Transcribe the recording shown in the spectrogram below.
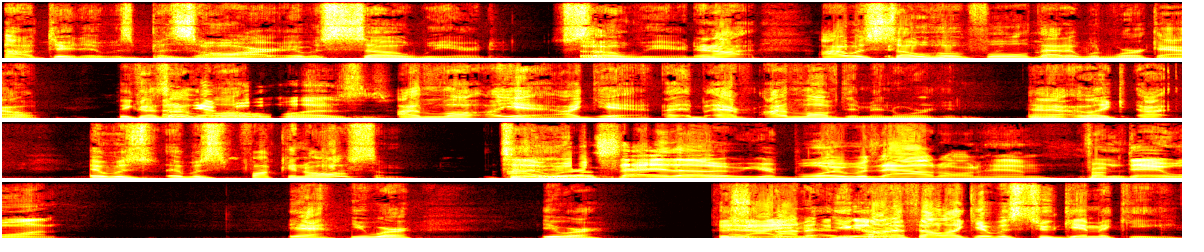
Oh, dude, it was bizarre. It was so weird, so weird. And I I was so hopeful that it would work out because I, I love was. I love yeah I yeah I, I loved him in Oregon. Uh, like I, it was it was fucking awesome. to- I will say though, your boy was out on him from day one. Yeah, you were, you were, because you kind of you kind of felt like it was too gimmicky.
